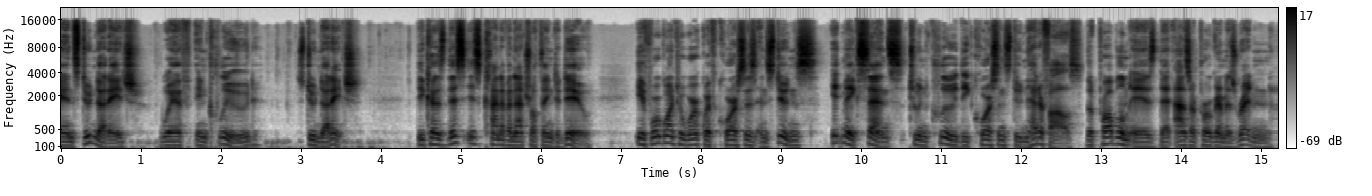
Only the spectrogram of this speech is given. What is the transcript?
and student.h with include student.h because this is kind of a natural thing to do. If we're going to work with courses and students, it makes sense to include the course and student header files. The problem is that as our program is written,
